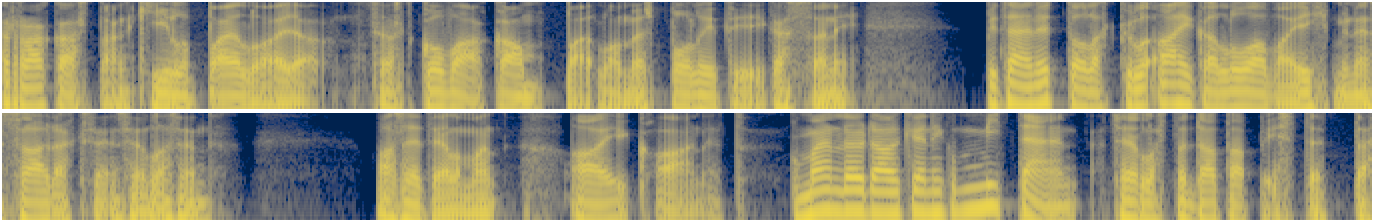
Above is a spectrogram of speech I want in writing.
rakastan kilpailua ja sellaista kovaa kamppailua myös politiikassa, niin pitää nyt olla kyllä aika luova ihminen saadakseen sellaisen asetelman aikaan. Et kun mä en löydä oikein niin mitään sellaista datapistettä,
